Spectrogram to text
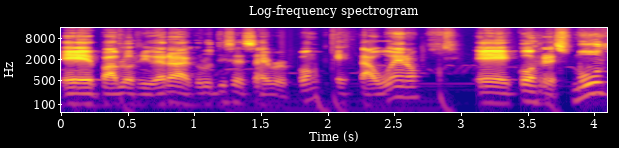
Eh, Pablo Rivera Cruz dice Cyberpunk, está bueno. Eh, corre smooth.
